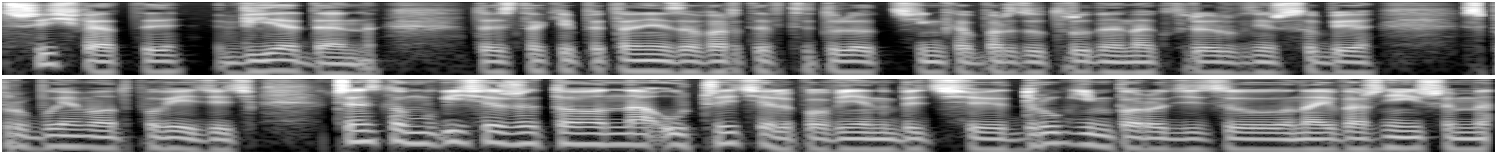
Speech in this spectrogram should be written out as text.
trzy światy w jeden? To jest takie pytanie zawarte w tytule odcinka, bardzo trudne, na które również sobie spróbujemy odpowiedzieć. Często mówi się, że to nauczyciel powinien być drugim po rodzicu najważniejszym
